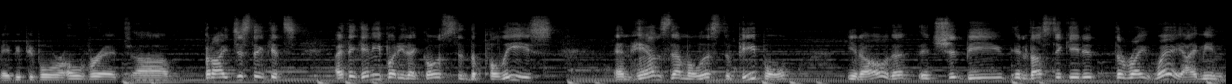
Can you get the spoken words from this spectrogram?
Maybe people were over it. Um, but I just think it's, I think anybody that goes to the police and hands them a list of people you know, that it should be investigated the right way. I mean,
